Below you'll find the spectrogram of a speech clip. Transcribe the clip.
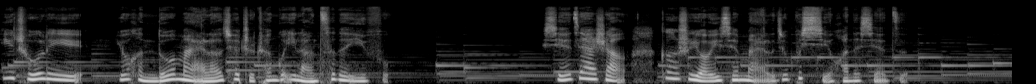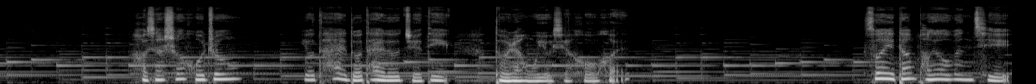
衣橱里有很多买了却只穿过一两次的衣服，鞋架上更是有一些买了就不喜欢的鞋子。好像生活中有太多太多决定，都让我有些后悔。所以，当朋友问起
